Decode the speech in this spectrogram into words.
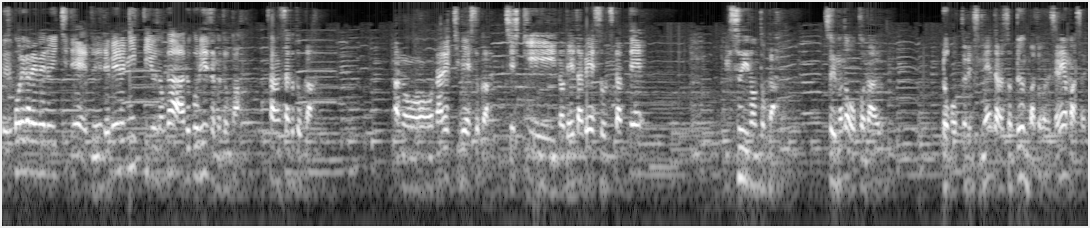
で、これがレベル1で、で、レベル2っていうのがアルゴリズムとか、探索とか、あの、ナレッジベースとか、知識のデータベースを使って推論とか、そういうものを行うロボットですね。だからそのルンバとかですよね、まさに。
